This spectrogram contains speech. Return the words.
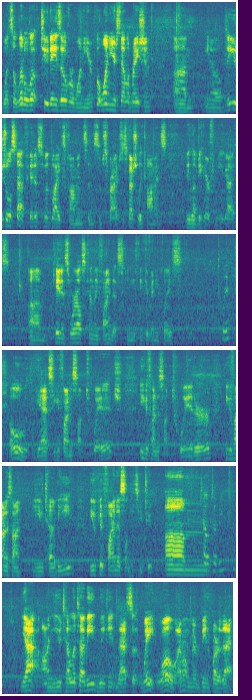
what's a little two days over one year, but one year celebration. Um, you know the usual stuff. Hit us with likes, comments, and subscribes, especially comments. We love to hear from you guys. Um, Cadence, where else can they find us? Can you think of any place? Twitch. Oh, yes, you can find us on Twitch. You can find us on Twitter. You can find us on YouTube. You can find us on that's YouTube. Um, Teletubby. yeah, on you Teletubby. We can. That's a, wait. Whoa, I don't remember being a part of that.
